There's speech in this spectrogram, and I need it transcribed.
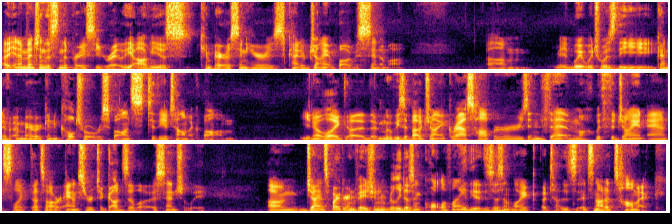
and I mentioned this in the précis, right? The obvious comparison here is kind of giant bug cinema, um, which was the kind of American cultural response to the atomic bomb. You know, like uh, the movies about giant grasshoppers and them with the giant ants. Like that's our answer to Godzilla, essentially. Um, giant spider invasion really doesn't qualify. This isn't like it's, it's not atomic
